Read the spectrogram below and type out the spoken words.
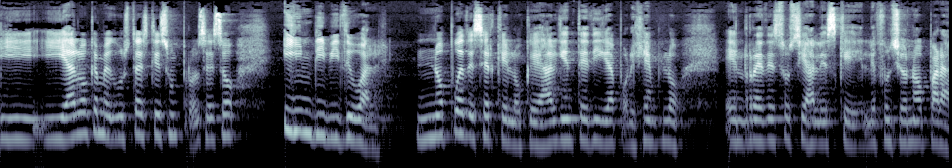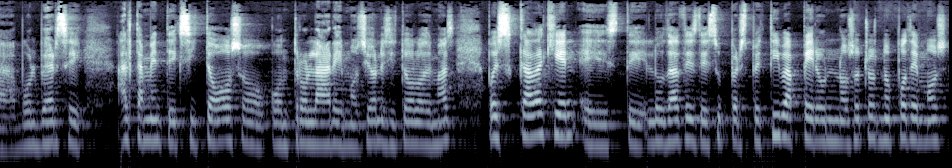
y, algo que me gusta es que es un proceso individual. No puede ser que lo que alguien te diga, por ejemplo, en redes sociales que le funcionó para volverse altamente exitoso, controlar emociones y todo lo demás, pues cada quien este, lo da desde su perspectiva, pero nosotros no podemos,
